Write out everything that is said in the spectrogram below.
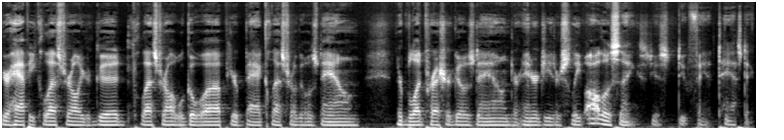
your happy cholesterol. Your good cholesterol will go up. Your bad cholesterol goes down. Their blood pressure goes down. Their energy, their sleep, all those things just do fantastic.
